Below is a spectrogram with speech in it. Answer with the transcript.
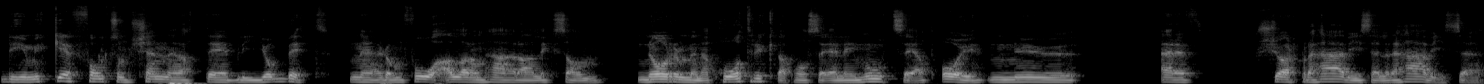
det är ju mycket folk som känner att det blir jobbigt när de får alla de här liksom normerna påtryckta på sig eller emot sig att oj, nu är det kört på det här viset eller det här viset.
